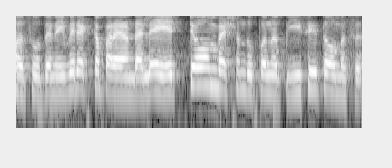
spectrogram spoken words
മസൂദൻ ഇവരൊക്കെ പറയാറുണ്ട്. അല്ലെ ഏറ്റവും വിഷം തുപ്പുന്ന P C Thomas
